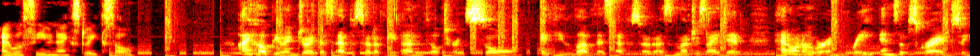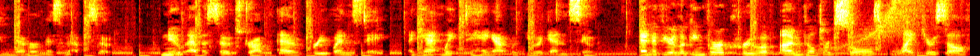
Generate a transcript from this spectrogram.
I will see you next week, soul. I hope you enjoyed this episode of The Unfiltered Soul. If you love this episode as much as I did, head on over and rate and subscribe so you never miss an episode. New episodes drop every Wednesday. I can't wait to hang out with you again soon. And if you're looking for a crew of unfiltered souls like yourself,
